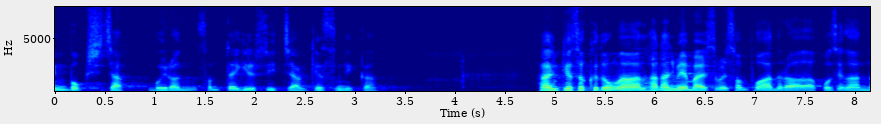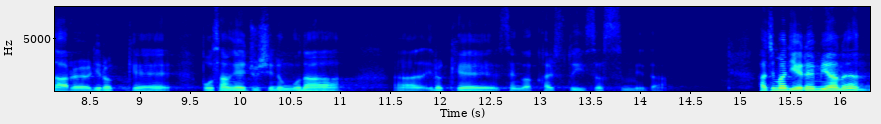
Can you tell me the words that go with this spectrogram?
행복 시작 뭐 이런 선택일 수 있지 않겠습니까? 하나님께서 그동안 하나님의 말씀을 선포하느라 고생한 나를 이렇게 보상해 주시는구나 아, 이렇게 생각할 수도 있었습니다. 하지만 예레미야는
